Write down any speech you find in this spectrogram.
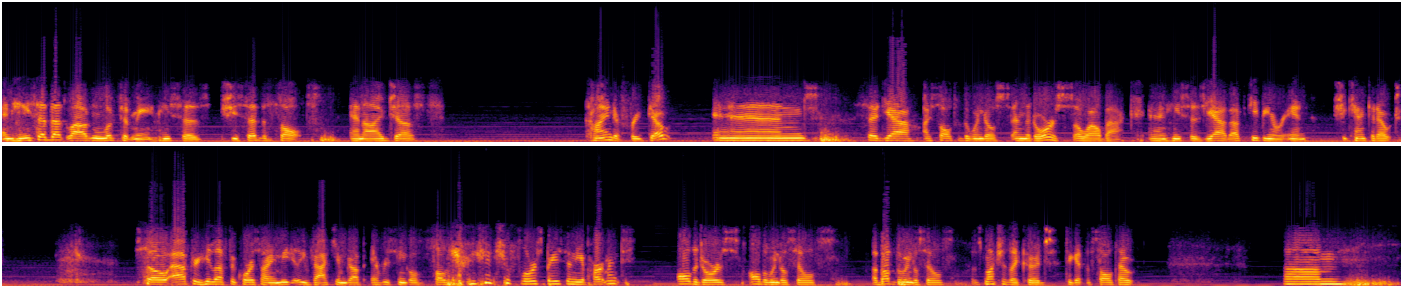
And he said that loud and looked at me. He says, She said the salt. And I just kind of freaked out and said, Yeah, I salted the windows and the doors a while back. And he says, Yeah, that's keeping her in. She can't get out. So after he left, of course, I immediately vacuumed up every single solitary inch of floor space in the apartment, all the doors, all the windowsills, above the windowsills, as much as I could to get the salt out. Um,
